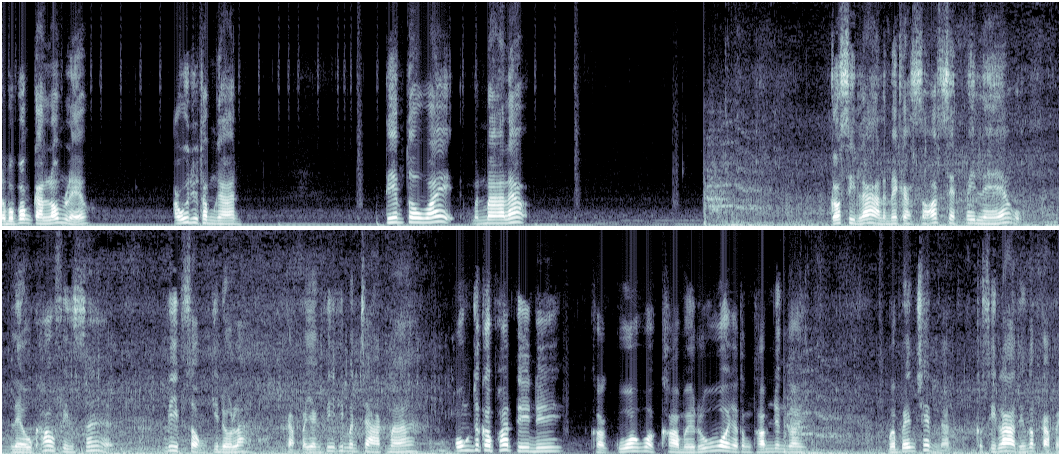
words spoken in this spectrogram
ระบบป้องกันล้มเหลว อาวุธอยู่ทำงาน เตรียมตัวไว้ มันมาแล้ว ก็ซิล่าและเมกาซอสเสร็จไปแล้ว เร็วเข้าฟินเซอร์ รีบส่งกิโดล่ากลับไปยังที่ที่มันจากมา องค์จักรพรรดินี้ข้ากลัวว่าข้าไม่รู้ว่าจะต้องทำยังไง เมื่อเป็นเช่นนั้นก็ซิล่าถึงต้องกลับไป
